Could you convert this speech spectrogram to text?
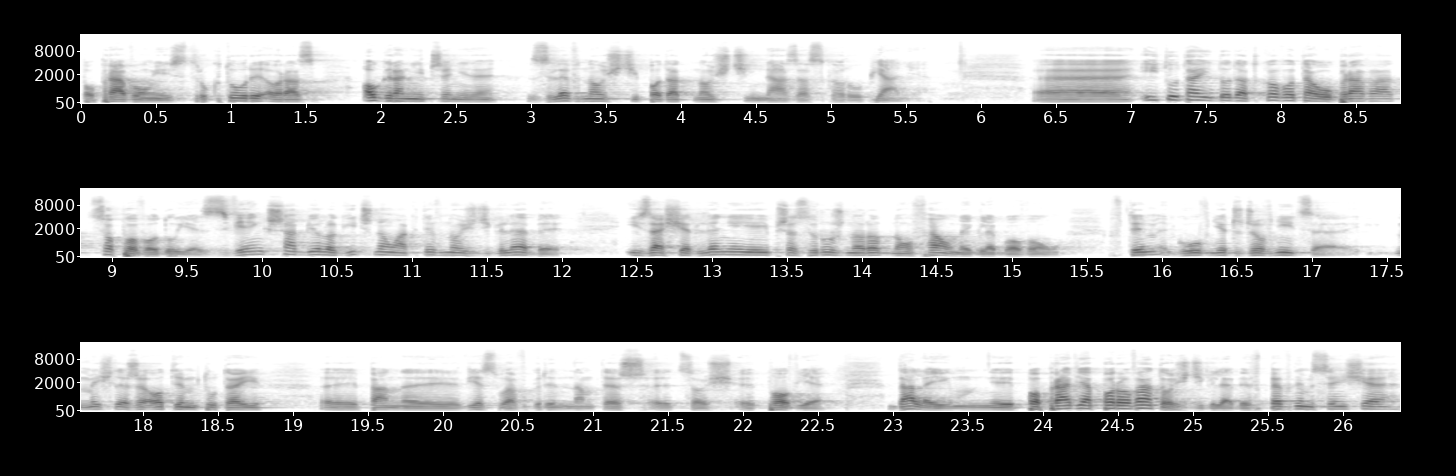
poprawą jej struktury oraz ograniczenie zlewności, podatności na zaskorupianie. E, I tutaj dodatkowo ta uprawa co powoduje? Zwiększa biologiczną aktywność gleby i zasiedlenie jej przez różnorodną faunę glebową, w tym głównie dżdżownice. Myślę, że o tym tutaj e, pan e, Wiesław Gryn nam też coś powie. Dalej, poprawia porowatość gleby, w pewnym sensie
